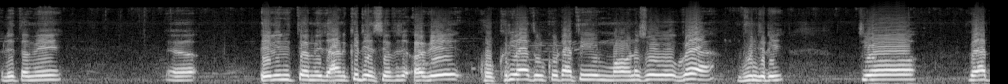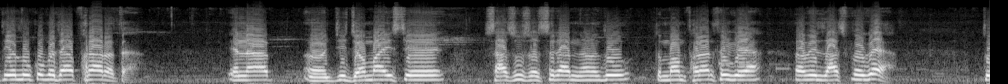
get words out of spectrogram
એટલે તમે એવી રીતે અમે જાણ છીએ પછી હવે ખોખરિયા ધુળકોટાથી માણસો ગયા ભુંજરી. ત્યાં ગયા તે લોકો બધા ફરાર હતા. એના જે જમાઈ છે, સાસુ, સસરા, નણદો તમામ ફરાર થઈ ગયા. હવે લાશ પર ગયા. તો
